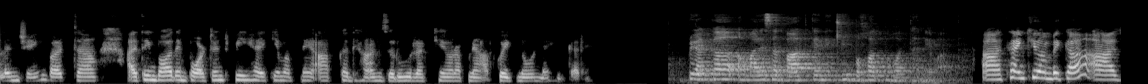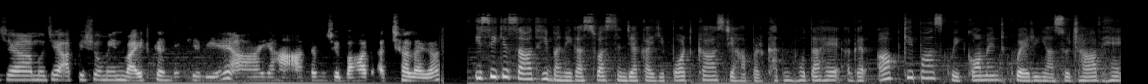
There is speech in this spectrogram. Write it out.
challenging but I think बहुत इंपॉर्टेंट भी है कि हम अपने आप का ध्यान ज़रूर रखें और अपने आप को इग्नोर नहीं करें। प्रियंका हमारे साथ बात करने के लिए बहुत बहुत धन्यवाद। Thank you Ambika. आज uh, मुझे आपके शो में इनवाइट करने के लिए uh, यहाँ आकर मुझे बहुत अच्छा लगा। इसी के साथ ही बनेगा स्वस्थ इंडिया का ये पॉडकास्ट यहाँ पर खत्म होता है। अगर आपके पास कोई कमेंट, क्वेरी या सुझाव हैं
